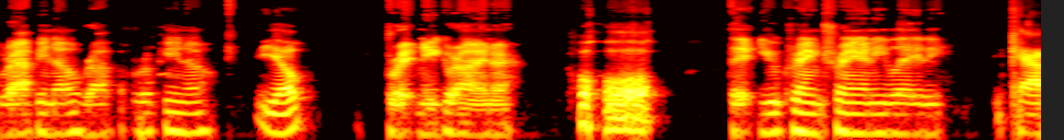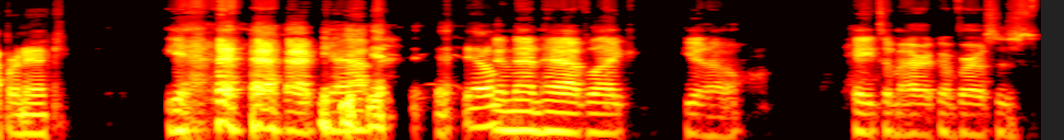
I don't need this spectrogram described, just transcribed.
Rapinoe, Rap, Rapinoe, Yep. Brittney Griner, Oh, that Ukraine tranny lady. Kaepernick. Yeah, Cap. Yep. and then have like you know, hates America versus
